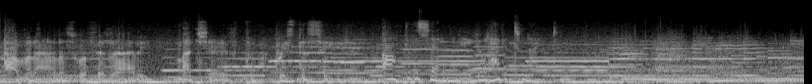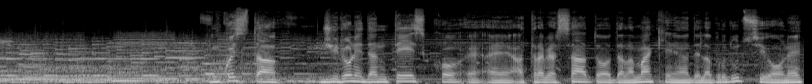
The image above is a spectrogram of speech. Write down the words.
Avrà la sua Ferrari, ma certo, questa sera. After the ceremony, you'll have it tonight. In questo girone dantesco eh, eh, attraversato dalla macchina della produzione,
